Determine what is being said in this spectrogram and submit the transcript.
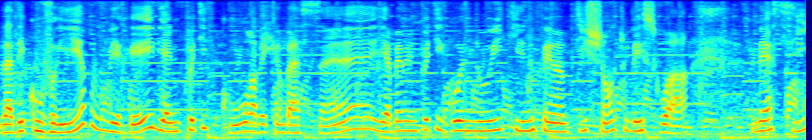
la découvrir. Vous verrez, il y a une petite cour avec un bassin. Il y a même une petite grenouille qui nous fait un petit chant tous les soirs. Merci.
